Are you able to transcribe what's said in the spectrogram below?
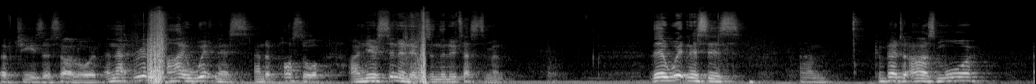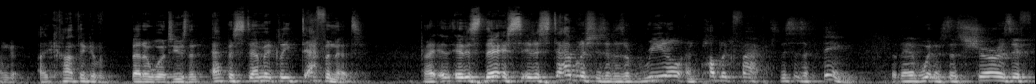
of Jesus our Lord. And that really, eyewitness and apostle are near synonyms in the New Testament. Their witness is, um, compared to ours, more, I'm, I can not think of a better word to use than epistemically definite. Right? It, it, is there, it establishes it as a real and public fact. This is a thing that they have witnessed, as sure as if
